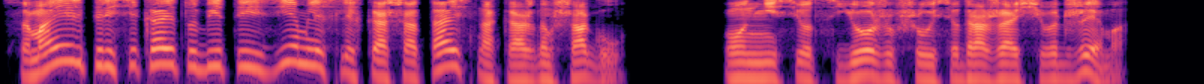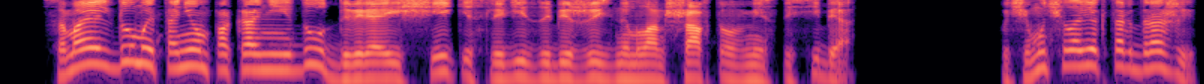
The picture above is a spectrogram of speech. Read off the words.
Самаэль пересекает убитые земли, слегка шатаясь на каждом шагу. Он несет съежившегося дрожащего джема. Самаэль думает о нем, пока они идут, доверяя ищейке следить за безжизненным ландшафтом вместо себя. Почему человек так дрожит?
